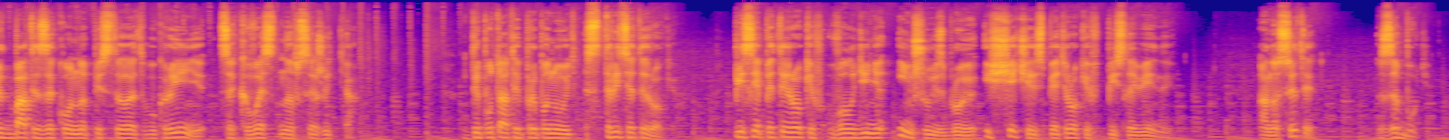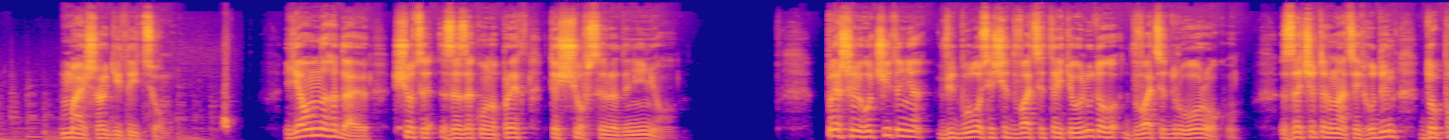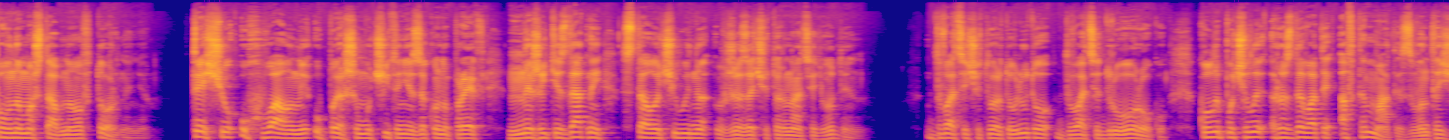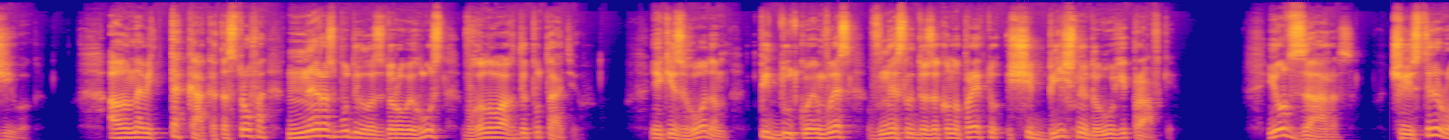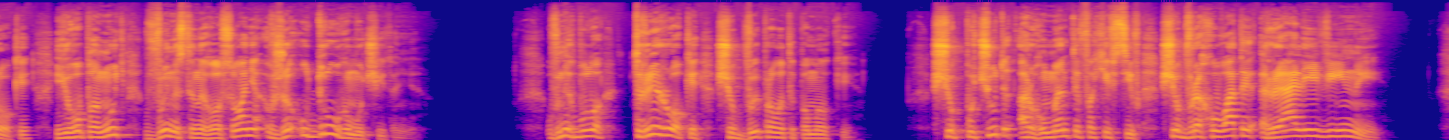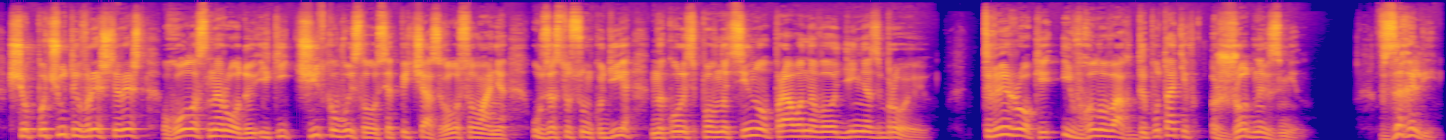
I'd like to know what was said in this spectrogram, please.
Придбати законно пістолет в Україні це квест на все життя. Депутати пропонують з 30 років, після 5 років володіння іншою зброєю і ще через 5 років після війни. А носити забудь. Маєш радіти й цьому. Я вам нагадаю, що це за законопроект та що всередині нього. Перше його читання відбулося ще 23 лютого 2022 року, за 14 годин до повномасштабного вторгнення. Те, що ухвалений у першому читанні законопроект нежиттєздатний, стало очевидно вже за 14 годин. 24 лютого 2022 року, коли почали роздавати автомати з вантажівок. Але навіть така катастрофа не розбудила здоровий глузд в головах депутатів, які згодом під дудку МВС внесли до законопроекту ще більш недолугі правки. І от зараз, через три роки, його планують винести на голосування вже у другому читанні. В них було три роки, щоб виправити помилки, щоб почути аргументи фахівців, щоб врахувати реалії війни, щоб почути, врешті-решт, голос народу, який чітко висловився під час голосування у застосунку дія на користь повноцінного права на володіння зброєю. Три роки і в головах депутатів жодних змін. Взагалі,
